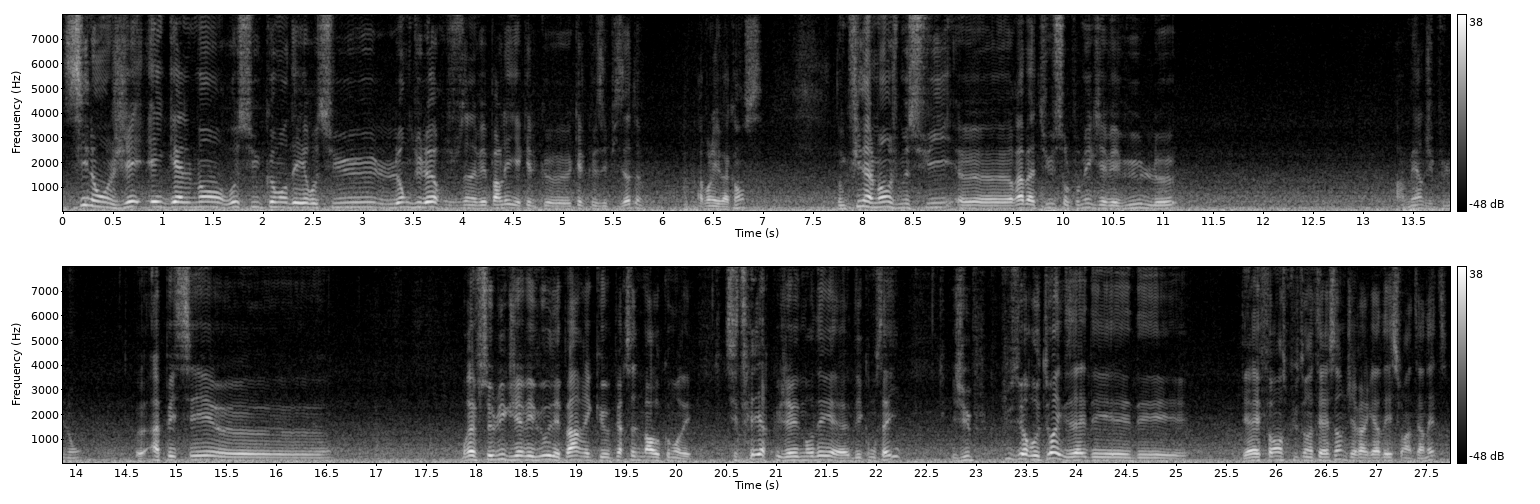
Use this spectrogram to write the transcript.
Sinon, j'ai également reçu, commandé et reçu l'onduleur. Je vous en avais parlé il y a quelques, quelques épisodes avant les vacances. Donc finalement, je me suis euh, rabattu sur le premier que j'avais vu, le. Ah merde, j'ai plus le nom. Euh, APC. Bref, celui que j'avais vu au départ et que personne ne m'a recommandé. C'est-à-dire que j'avais demandé des conseils. J'ai eu plusieurs retours avec des, références plutôt intéressantes. J'avais regardé sur internet.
